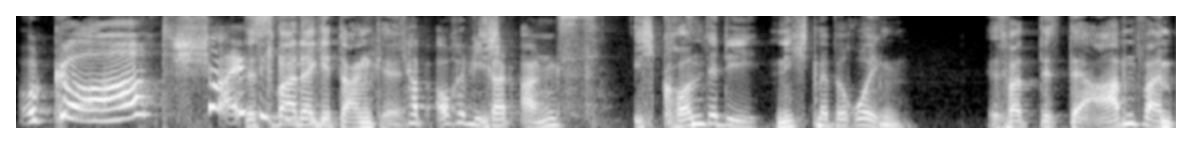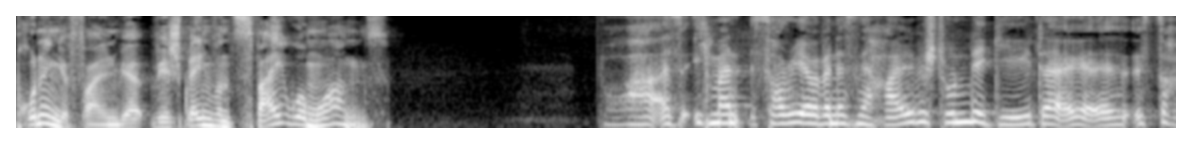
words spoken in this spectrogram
Oh Gott, scheiße. Das war der Gedanke. Ich habe auch irgendwie gerade Angst. ich konnte die nicht mehr beruhigen. Es war, der Abend war im Brunnen gefallen. Wir, wir sprechen von zwei Uhr morgens. Boah, also ich meine, sorry, aber wenn es eine halbe Stunde geht, da äh, ist doch,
